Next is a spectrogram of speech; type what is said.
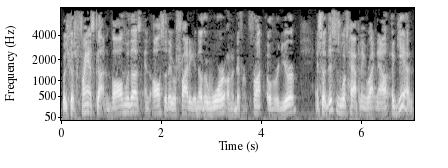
was because France got involved with us and also they were fighting another war on a different front over in Europe. And so this is what's happening right now again.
